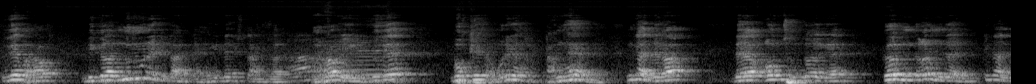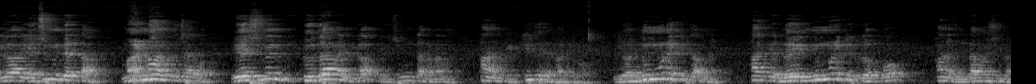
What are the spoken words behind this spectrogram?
그게 바로 네가 눈물에 기도할 때 해결될 수 있다는 것 바로 이 그게 목회자 우리가 강해야 돼. 그러니까 내가 내가 온 성도에게 그 문제 그러니까 네가 예수님 됐다. 말만 하는 것이 아니고 예수님 그 다음에 네가 예수님다 그러면 하나님께 기도해가지고 네가 눈물에 기도하면 하나님께 너의 눈물의 기도 듣고 하나님 응답하신다.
